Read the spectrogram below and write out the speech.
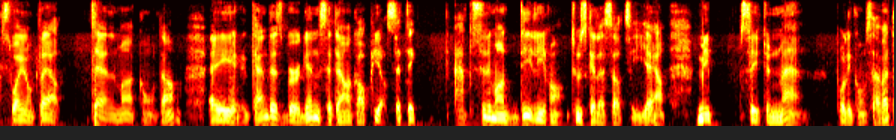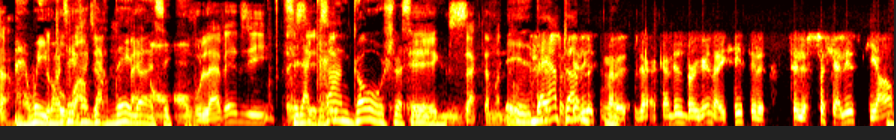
soyons clairs, tellement content. Et Candace Bergen, c'était encore pire. C'était absolument délirant, tout ce qu'elle a sorti hier. Mais c'est une manne pour les conservateurs. Ben oui, ils de vont dire, pouvoir regardez, ben, là, on- c'est- On, vous l'avait dit. C'est la grande gauche, là. Exactement. Et d'ailleurs, Le Tom. socialisme, Candice Bergen a écrit, c'est le, c'est le socialiste qui entre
